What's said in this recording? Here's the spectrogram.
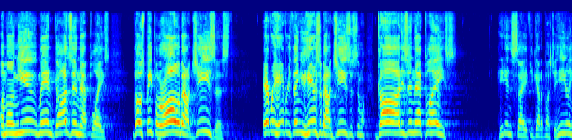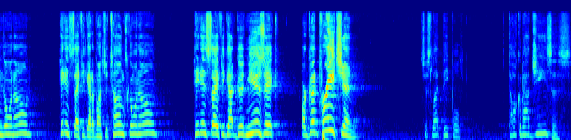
among you. Man, God's in that place. Those people are all about Jesus. Every, everything you hear is about Jesus, and God is in that place. He didn't say if you got a bunch of healing going on. He didn't say if you got a bunch of tongues going on. He didn't say if you got good music or good preaching. Just let people Talk about Jesus.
